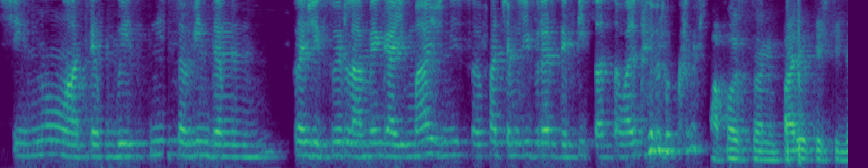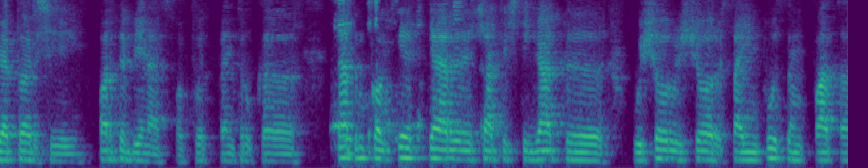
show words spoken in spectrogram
Și nu a trebuit nici să vindem prăjituri la mega imagi, nici să facem livrări de pizza sau alte lucruri. A fost un pariu câștigător și foarte bine ați făcut, pentru că Teatrul Cochet chiar și-a câștigat uh, ușor, ușor, s-a impus în fața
